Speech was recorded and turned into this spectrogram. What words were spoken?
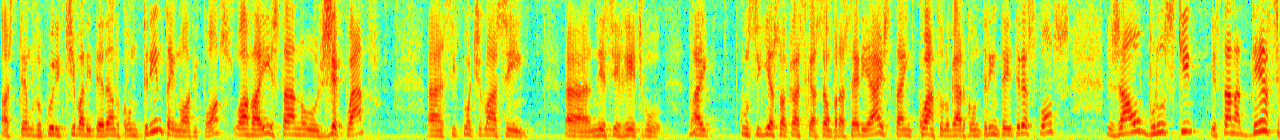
nós temos o Curitiba liderando com 39 pontos. O Havaí está no G4. Ah, se continuar assim, ah, nesse ritmo, vai conseguir a sua classificação para a Série A, está em quarto lugar com 33 pontos. Já o Brusque está na 13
